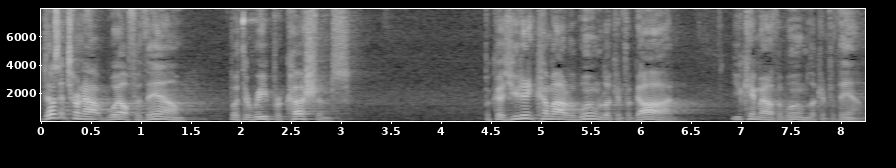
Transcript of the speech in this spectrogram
doesn't turn out well for them, but the repercussions. Because you didn't come out of the womb looking for God, you came out of the womb looking for them.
